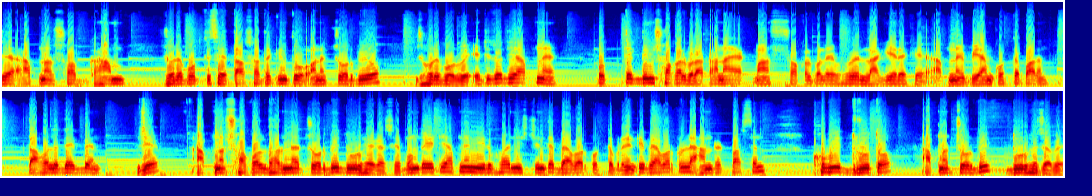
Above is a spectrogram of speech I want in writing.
যে আপনার সব ঘাম ঝরে পড়তেছে, তার সাথে কিন্তু অনেক চর্বিও ঝরে পড়বে। এটি যদি আপনি প্রত্যেক দিন সকালবেলা, টানা এক মাস সকালবেলা এভাবে লাগিয়ে রেখে আপনি ব্যায়াম করতে পারেন, তাহলে দেখবেন যে আপনার সকল ধরনের চর্বি দূর হয়ে গেছে। বন্ধু, এটি আপনি নির্ভয় নিশ্চিন্তে ব্যবহার করতে পারেন। এটি ব্যবহার করলে হান্ড্রেড পার্সেন্ট খুবই দ্রুত আপনার চর্বি দূর হয়ে যাবে।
